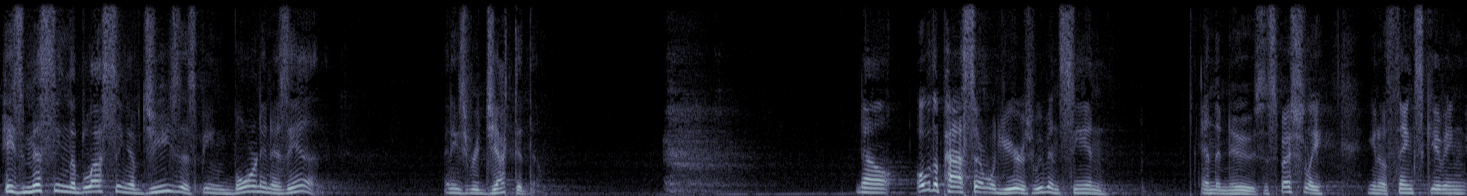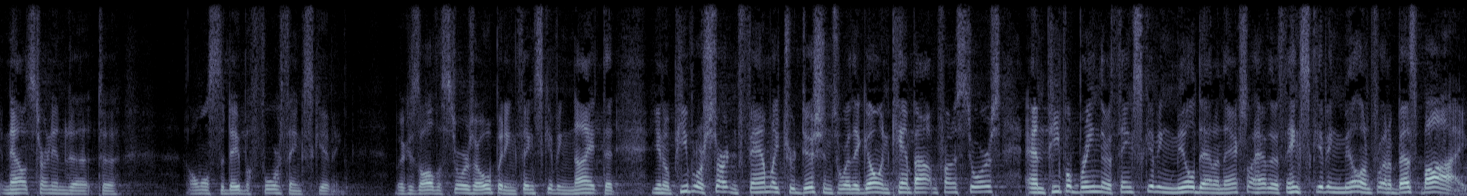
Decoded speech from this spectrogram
he's missing the blessing of Jesus being born in his inn and he's rejected them. Now, over the past several years, we've been seeing in the news, especially, you know, Thanksgiving. Now it's turned into to almost the day before Thanksgiving because all the stores are opening Thanksgiving night that, you know, people are starting family traditions where they go and camp out in front of stores and people bring their Thanksgiving meal down and they actually have their Thanksgiving meal in front of Best Buy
